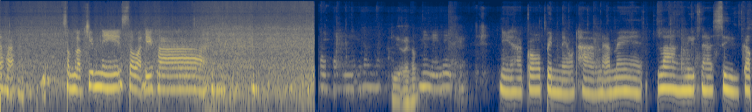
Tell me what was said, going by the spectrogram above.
นะคะสำหรับคลิปนี้ สวัสดีค่ะ นี่อะไรครับมีเลขนี่นะคะก็เป็นแนวทางนะแม่ล่างนิดนะคะสื่อกับ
